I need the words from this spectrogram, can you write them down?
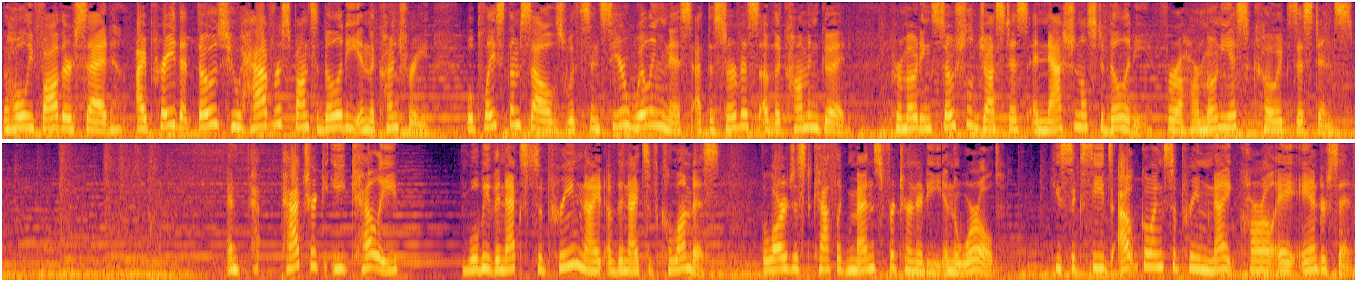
The Holy Father said, I pray that those who have responsibility in the country will place themselves with sincere willingness at the service of the common good promoting social justice and national stability for a harmonious coexistence. And pa- Patrick E. Kelly, will be the next Supreme Knight of the Knights of Columbus, the largest Catholic men's fraternity in the world. He succeeds outgoing Supreme Knight Carl A. Anderson,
